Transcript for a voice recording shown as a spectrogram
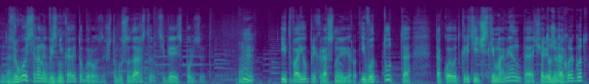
Да. С другой стороны, возникают угрозы, что государство тебя использует. Хм. И твою прекрасную веру. И вот тут-то такой вот критический момент, да, Это уже очередной. какой год?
